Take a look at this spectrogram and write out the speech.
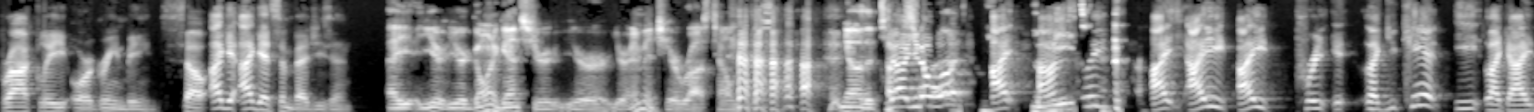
broccoli or green beans. So I get I get some veggies in. Uh, you're you're going against your your your image here, Ross. Tell me, this. you know the no. You know what? I honestly, I I eat I eat pretty like you can't eat like I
